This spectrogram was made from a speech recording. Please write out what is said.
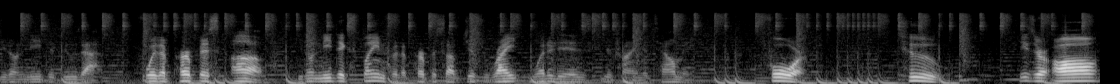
You don't need to do that. For the purpose of. You don't need to explain for the purpose of. Just write what it is you're trying to tell me. For. To. These are all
